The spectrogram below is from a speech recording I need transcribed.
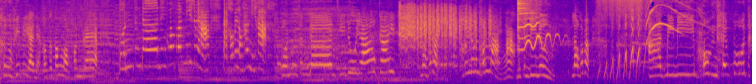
คือพี่เดียเนี่ยเขาจะต้องร้องท่อนแรกบนทางเดินที่ดูยาวไกล เราก็แบบเฮ้ยนั่นมันท่อนหลังอะ มันเป็นดีหนึ่งเราก็แบบอาจไม่มีพรมในปูท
